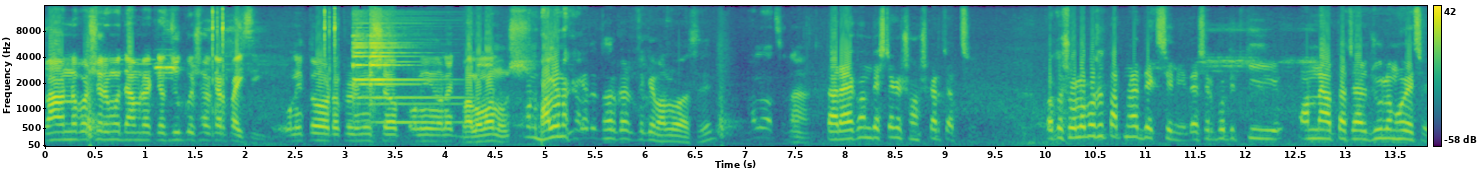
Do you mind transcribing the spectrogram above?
বাহান্ন বছরের মধ্যে আমরা একটা যোগ্য সরকার পাইছি। উনি তো ডক্টর ইউনুস সাহেব উনি অনেক ভালো মানুষ। ভালো না? সরকার থেকে ভালো আছে। ভালো আছে হ্যাঁ। তারা এখন দেশটাকে সংস্কার চাচ্ছে। গত ষোলো বছর তো আপনারা দেখছেনই দেশের প্রতি কি অন্যায় অত্যাচার জুলুম হয়েছে।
